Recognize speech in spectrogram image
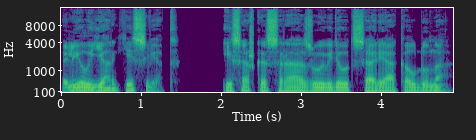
лил яркий свет, и Сашка сразу увидел царя-колдуна.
